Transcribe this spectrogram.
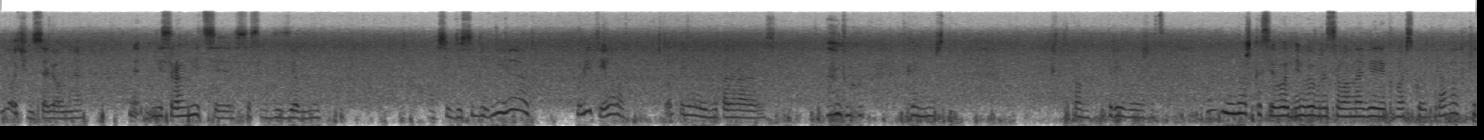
не очень соленая. Не сравнить со Средиземным. А сиди, сиди. Нет, улетела. Что-то ей не понравилось. Ну, конечно, что там тревожит. Ну, немножко сегодня выбросила на берег морской травки.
